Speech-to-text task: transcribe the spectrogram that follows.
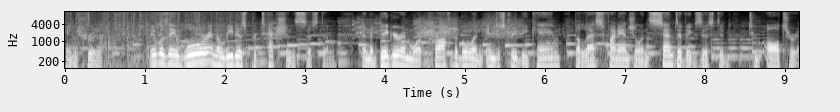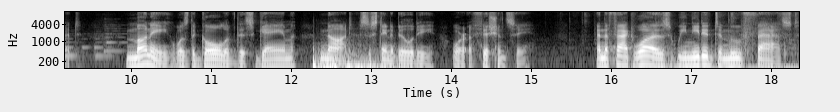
in truth. It was a war and elitist protection system, and the bigger and more profitable an industry became, the less financial incentive existed to alter it. Money was the goal of this game, not sustainability or efficiency. And the fact was, we needed to move fast,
